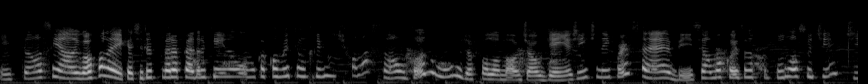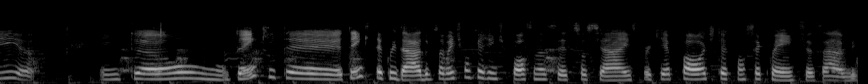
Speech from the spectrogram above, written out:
Então, assim, igual eu falei, que atira a primeira pedra quem não- nunca cometeu um crime de difamação. Todo mundo já falou mal de alguém, a gente nem percebe. Isso é uma coisa do nosso dia a dia. Então, tem que ter, tem que ter cuidado, principalmente com o que a gente posta nas redes sociais, porque pode ter consequências, sabe?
